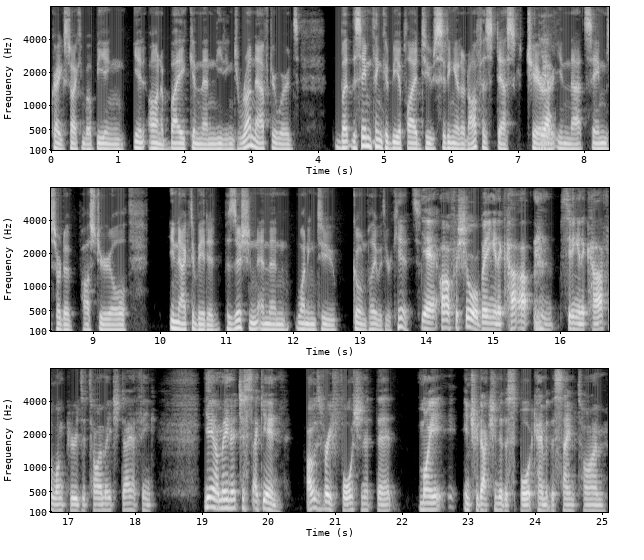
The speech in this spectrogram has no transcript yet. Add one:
Craig's talking about being in, on a bike and then needing to run afterwards. But the same thing could be applied to sitting at an office desk chair yeah. in that same sort of postural, inactivated position and then wanting to go and play with your kids. Yeah, oh, for sure. Being in a car, sitting in a car for long periods of time each day, I think. Yeah, I mean, it just, again, I was very fortunate that my introduction to the sport came at the same time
